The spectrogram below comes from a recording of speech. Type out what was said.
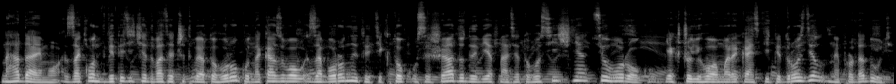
Нагадаємо, закон 2024 року наказував заборонити TikTok у США до 19 січня цього року, якщо його американський підрозділ не продадуть.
